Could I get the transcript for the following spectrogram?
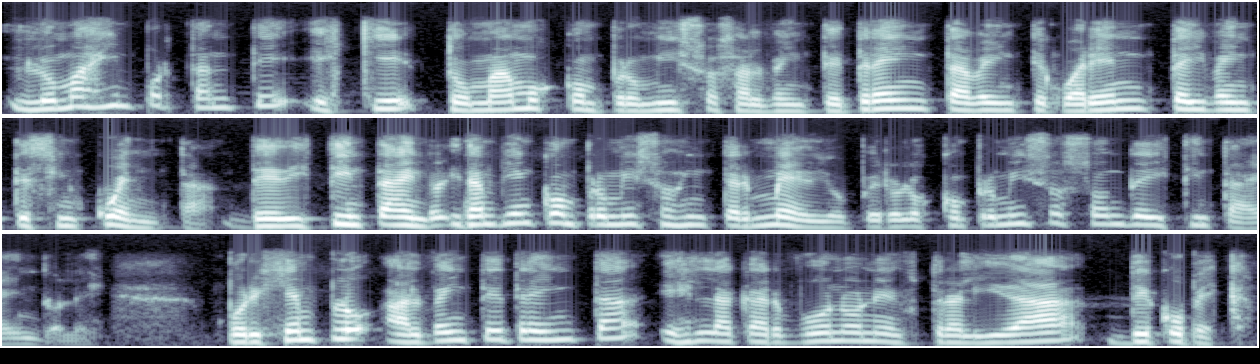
lo más importante es que tomamos compromisos al 2030, 2040 y 2050 de distintas índoles y también compromisos intermedios, pero los compromisos son de distintas índoles. Por ejemplo, al 2030 es la carbono neutralidad de COPEC.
